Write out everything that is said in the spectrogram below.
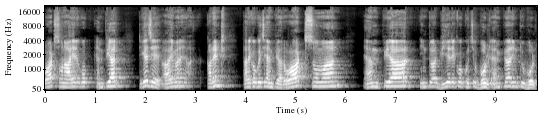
ওয়াট সমান আই এর একক অ্যাম্পিয়ার, ঠিক আছে? আই মানে কারেন্ট তার একক হচ্ছে অ্যাম্পিয়ার। ওয়াট সমান অ্যাম্পিয়ার ইন্টু আর ভি এর একক হচ্ছে ভোল্ট অ্যাম্পিয়ার ইন্টু ভোল্ট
